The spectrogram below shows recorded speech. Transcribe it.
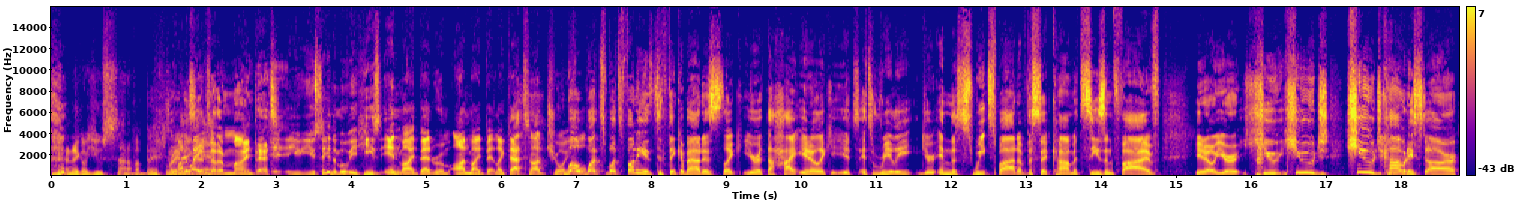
yeah. And they go, "You son of a bitch!" Ray By the way, another mind bet. you, you see in the movie, he's in my bedroom on my bed. Like that's not joyful. Well, what's what's funny is to think about is like you're at the height, you know, like it's it's really you're in the sweet spot of the sitcom. It's season five. You know, you're huge, huge, huge comedy star,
